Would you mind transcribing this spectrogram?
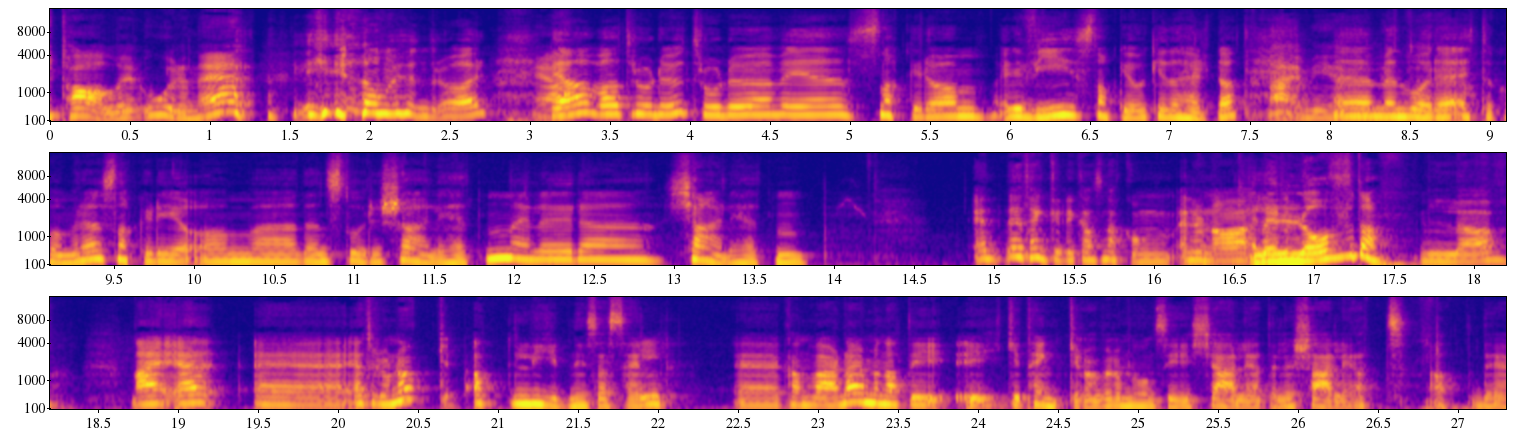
uttaler ordene. om 100 år. Ja. ja. hva tror du? Tror du vi snakker om Eller vi snakker jo ikke i det hele tatt. Nei, vi eh, men våre etterkommere, snakker de om eh, den store kjærligheten eller kjærligheten? Jeg, jeg tenker de kan snakke om Eller, nå, eller dette, love, da. Love. Nei, jeg, jeg tror nok at lyden i seg selv kan være der, men at de ikke tenker over om noen sier kjærlighet eller kjærlighet. At det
